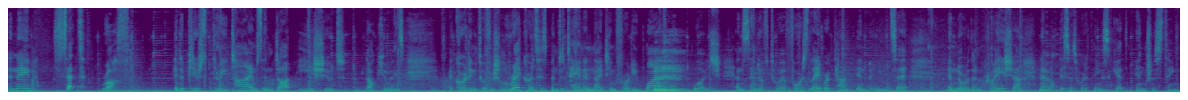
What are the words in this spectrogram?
The name Set Roth. It appears three times in .e shoot documents. According to official records, he's been detained in 1941 in Łódź and sent off to a forced labor camp in Belica in northern Croatia. Now, this is where things get interesting.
